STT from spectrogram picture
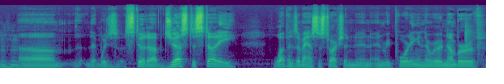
mm-hmm. um, that was stood up just to study weapons of mass destruction and, and, reporting, and there were a number of,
